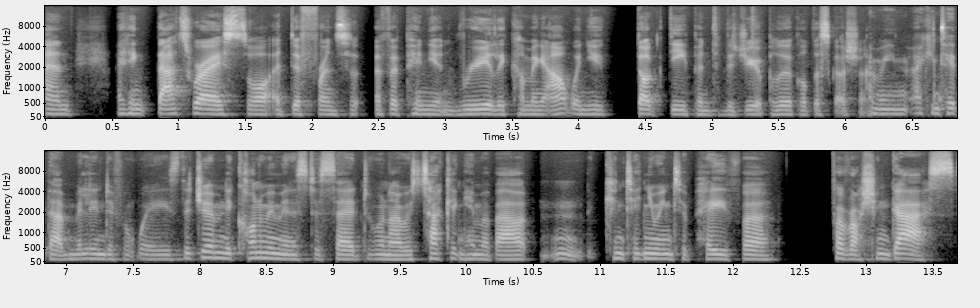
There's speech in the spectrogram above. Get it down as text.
And I think that's where I saw a difference of opinion really coming out when you dug deep into the geopolitical discussion. I mean, I can take that a million different ways. The German economy minister said when I was tackling him about mm, continuing to pay for, for Russian gas,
